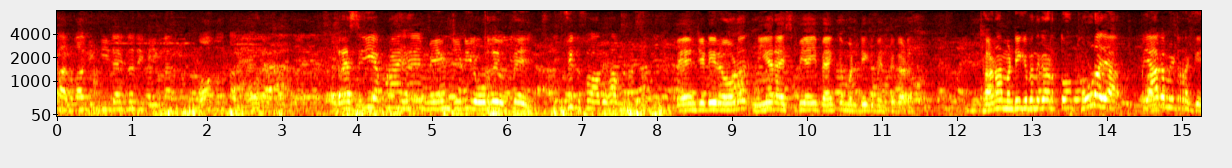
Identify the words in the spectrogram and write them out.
ਧੰਨਵਾਦ ਵਿੱਕੀ ਦਾ ਇਹਨਾਂ ਦੀ ਟੀਮ ਦਾ। ਬਹੁਤ ਬਹੁਤ ਧੰਨਵਾਦ। ਐਡਰੈਸ ਜੀ ਆਪਣਾ ਇਹ ਮੇਨ ਜੀਟੀ ਰੋਡ ਦੇ ਉੱਤੇ। ਤੁਸੀਂ ਦੱਸੋ ਆਪਦੇ ਹਿਸਾਬ ਨਾਲ। BNGD road near SBI bank Mandi Gobindgarh. ਥਾਣਾ ਮੰਡੀ ਗੋਬਿੰਦਗੜ੍ਹ ਤੋਂ ਥੋੜਾ ਜਿਹਾ 50 ਕੁ ਮੀਟਰ ਅੱਗੇ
